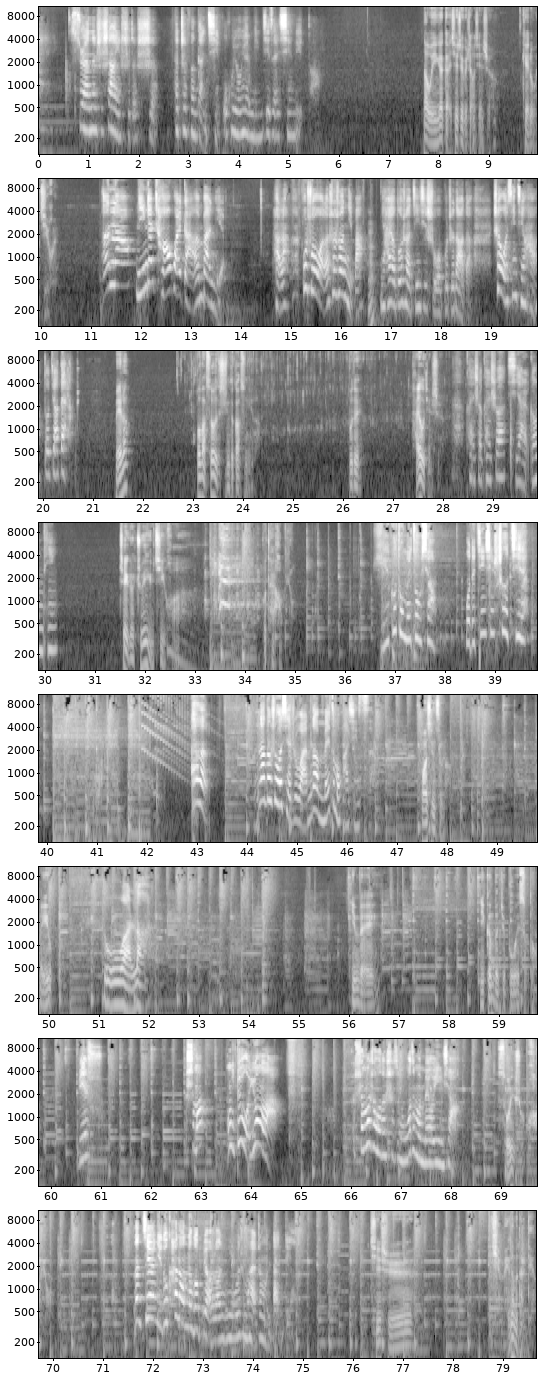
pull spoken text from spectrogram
虽然那是上一世的事，但这份感情我会永远铭记在心里的。那我应该感谢这位张先生，给了我机会。嗯呐，你应该常怀感恩吧？你，好了，不说我了，说说你吧。嗯，你还有多少惊喜是我不知道的？趁我心情好，都交代了。没了。我把所有的事情都告诉你了。不对，还有件事。快说快说，洗耳恭听。这个追雨计划不太好用，一个都没奏效。我的精心设计。那都是我写着玩的，没怎么花心思。花心思了，没用。赌我了，因为你根本就不为所动。别说，什么？你对我用了？什么时候的事情？我怎么没有印象？所以说不。既然你都看到那个表了，你为什么还这么淡定？其实也没那么淡定。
